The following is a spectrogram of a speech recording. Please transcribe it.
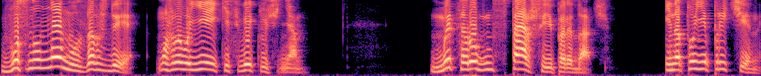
В основному завжди, можливо, є якісь виключення. Ми це робимо з першої передачі. І на то є причини.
